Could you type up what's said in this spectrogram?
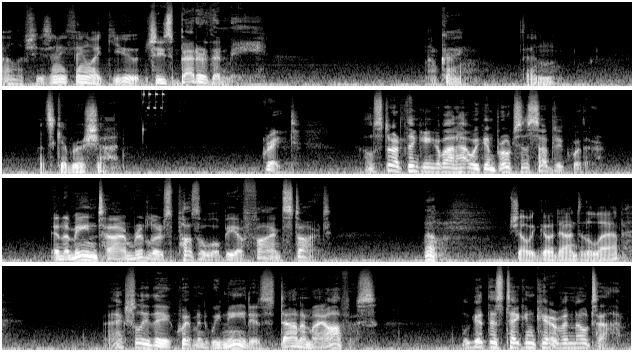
Well, if she's anything like you, She's better than me. okay. Then let's give her a shot. Great. I'll start thinking about how we can broach the subject with her. In the meantime, Riddler's puzzle will be a fine start. Well, shall we go down to the lab? Actually, the equipment we need is down in my office. We'll get this taken care of in no time.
